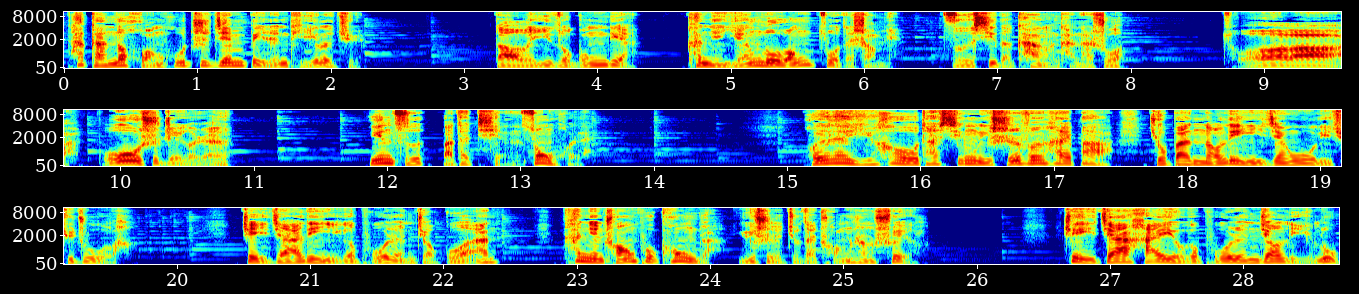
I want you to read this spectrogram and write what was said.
他感到恍惚之间被人提了去，到了一座宫殿，看见阎罗王坐在上面，仔细的看了看，他说：“错了，不是这个人。”因此把他遣送回来。回来以后，他心里十分害怕，就搬到另一间屋里去住了。这家另一个仆人叫郭安，看见床铺空着，于是就在床上睡了。这家还有个仆人叫李禄，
